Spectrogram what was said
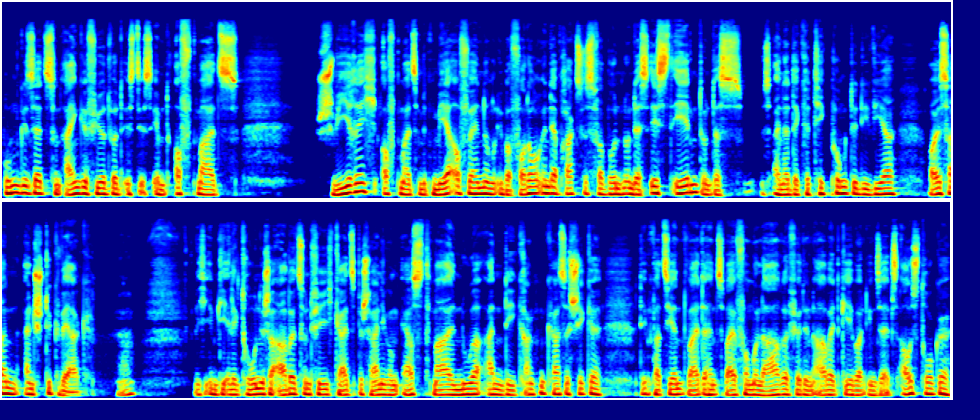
umgesetzt und eingeführt wird, ist es eben oftmals schwierig, oftmals mit Mehraufwendungen und Überforderung in der Praxis verbunden. Und es ist eben, und das ist einer der Kritikpunkte, die wir äußern, ein Stückwerk. Ja. Wenn ich eben die elektronische Arbeitsunfähigkeitsbescheinigung erstmal nur an die Krankenkasse schicke, dem Patient weiterhin zwei Formulare für den Arbeitgeber und ihn selbst ausdrucke,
